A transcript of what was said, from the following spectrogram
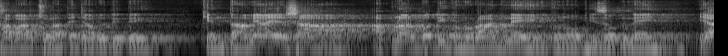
খাবার চুলাতে জালু দিতে। কিন্তু আমি আয়েশা আপনার প্রতি কোনো রাগ নেই, কোনো অভিযোগ নেই। ইয়া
